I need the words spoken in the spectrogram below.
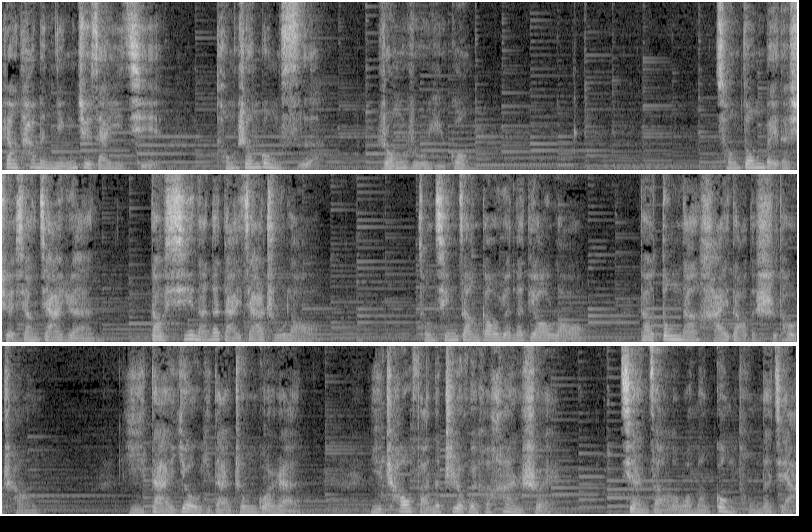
让他们凝聚在一起。同生共死，荣辱与共。从东北的雪乡家园，到西南的傣家竹楼；从青藏高原的碉楼，到东南海岛的石头城，一代又一代中国人，以超凡的智慧和汗水，建造了我们共同的家。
